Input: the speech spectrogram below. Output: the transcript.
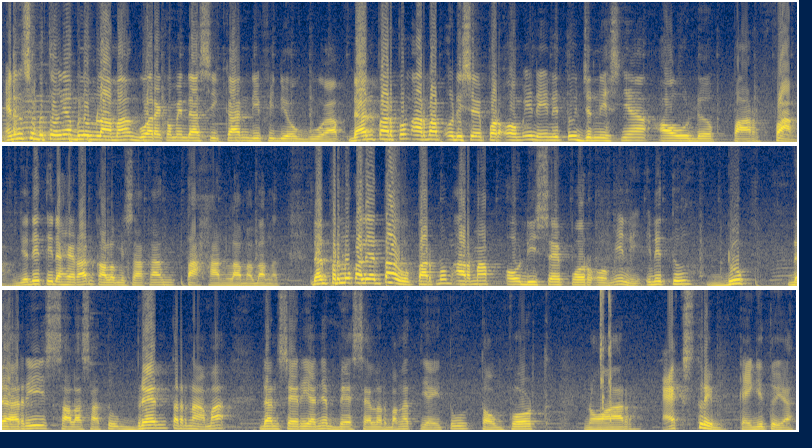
ini tuh sebetulnya belum lama gue rekomendasikan di video gue. Dan parfum Armap Odyssey Pour Homme ini, ini tuh jenisnya Eau de Parfum. Jadi tidak heran kalau misalkan tahan lama banget. Dan perlu kalian tahu, parfum Armap Odyssey Pour Homme ini, ini tuh dupe dari salah satu brand ternama dan seriannya best seller banget yaitu Tom Ford Noir Extreme. Kayak gitu ya.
